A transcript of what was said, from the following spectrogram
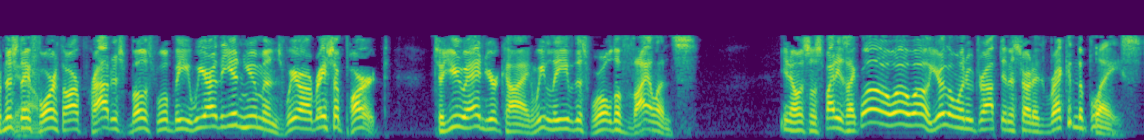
From this Yeah. day forth, our proudest boast will be, we are the Inhumans. We are a race apart. To you and your kind, we leave this world of violence. You know, so Spidey's like, whoa, whoa, whoa, you're the one who dropped in and started wrecking the place.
